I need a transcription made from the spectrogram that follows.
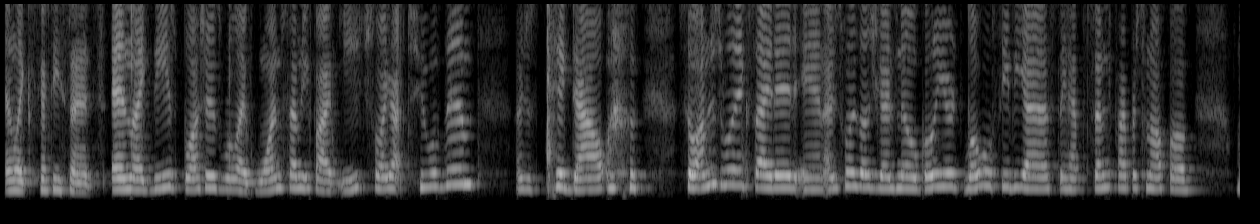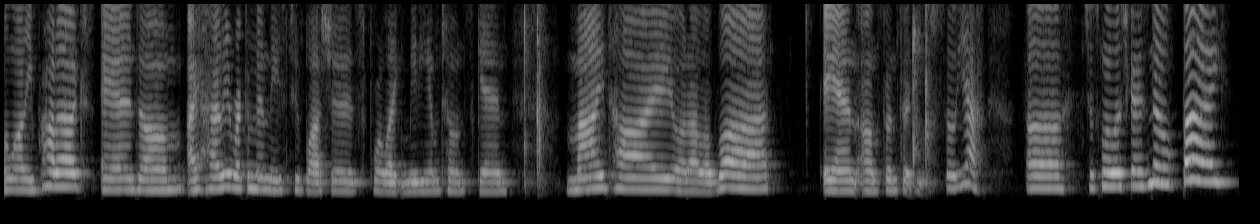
and like 50 cents. And like these blushes were like 175 each, so I got two of them. I just pigged out. so I'm just really excited, and I just wanted to let you guys know, go to your local CVS. They have 75% off of Milani products, and um, I highly recommend these two blushes for like medium tone skin. Mai Tai, blah, blah, blah, and um, Sunset Beach. So yeah, uh, just want to let you guys know. Bye!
